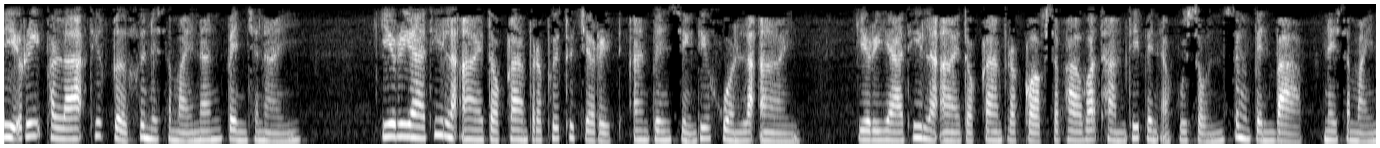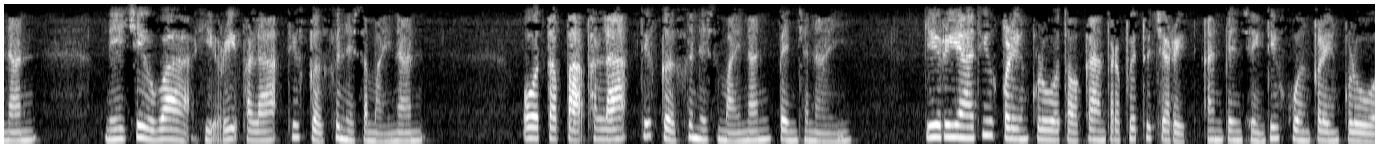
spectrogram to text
หิริภละที่เกิดขึ้นในสมัยนั้นเป็นไนกิริยาที่ละอายต่อการประพฤติทุจริตอันเป็นสิ่งที่ควรละอาย กิริยาที่ละอายต่อการประกอบสภาวธรรมที่เป็นอกุศลซึ่งเป็นบาปในสมัยนั้น นี้ชื่อว่าหิริภละที่เกิดขึ้นในสมัยนั้น โอตปะภละที่เกิดขึ้นในสมัยนั้นเป็นไนกิริยาที่เกรงกลัวต่อการประพฤติทุจริตอันเป็นสิ่งที่ควรเกรงกลัว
